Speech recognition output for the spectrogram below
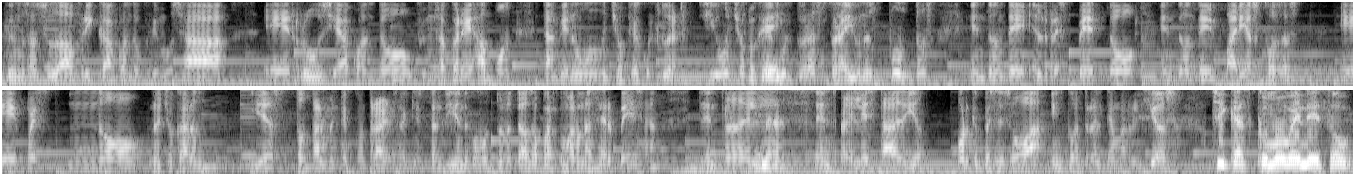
fuimos a Sudáfrica, cuando fuimos a eh, Rusia, cuando fuimos a Corea y Japón, también hubo un choque de culturas. Sí hubo un choque de culturas, pero hay unos puntos en donde el respeto, en donde varias cosas, eh, pues no, no chocaron ideas totalmente contrarias. Aquí están diciendo como tú no te vas a poder tomar una cerveza dentro del, dentro del estadio porque pues eso va en contra del tema religioso. Chicas, ¿cómo ven eso?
